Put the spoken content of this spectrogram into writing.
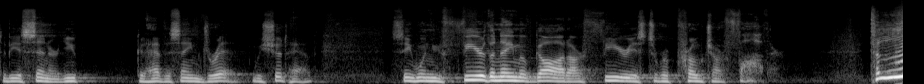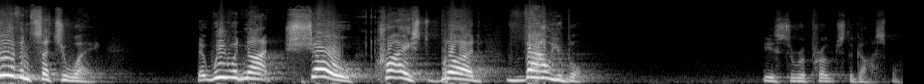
to be a sinner, you could have the same dread. We should have. See, when you fear the name of God, our fear is to reproach our Father to live in such a way that we would not show Christ's blood valuable is to reproach the gospel.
